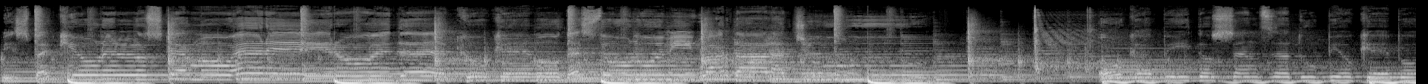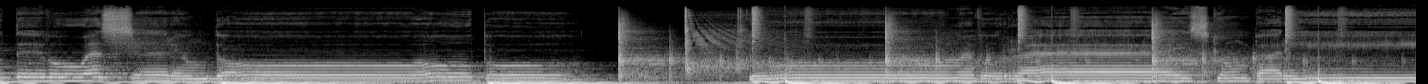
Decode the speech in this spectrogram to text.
Mi specchio nello schermo è nero ed ecco che modesto capito senza dubbio che potevo essere un dopo. Come vorrei scomparire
